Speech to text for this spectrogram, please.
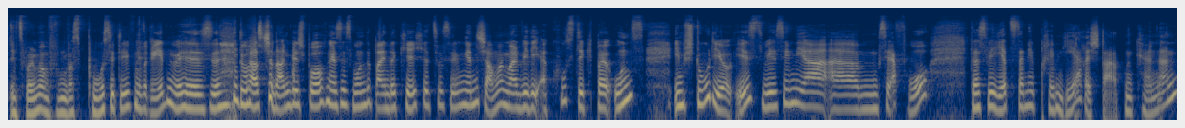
jetzt wollen wir von was Positivem reden. Du hast schon angesprochen, es ist wunderbar in der Kirche zu singen. Schauen wir mal, wie die Akustik bei uns im Studio ist. Wir sind ja ähm, sehr froh, dass wir jetzt eine Premiere starten können.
